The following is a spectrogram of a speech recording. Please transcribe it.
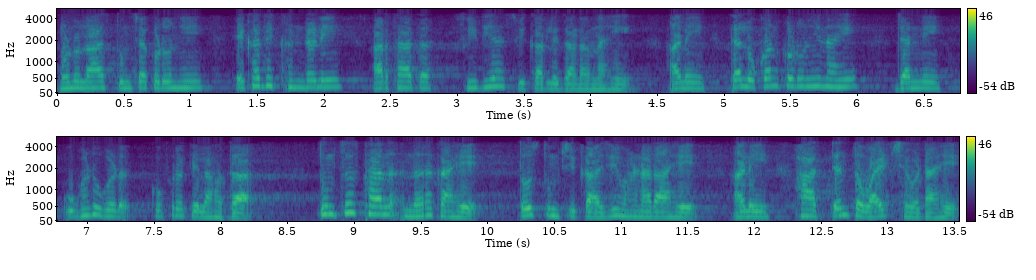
म्हणून आज तुमच्याकडूनही एखादी खंडणी अर्थात फिदिया स्वीकारली जाणार नाही आणि त्या लोकांकडूनही नाही ज्यांनी उघड उघड कुफ्र केला होता तुमचं स्थान नरक आहे तोच तुमची काळजी वाहणार आहे आणि हा अत्यंत वाईट शेवट आहे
